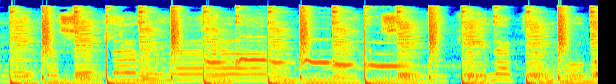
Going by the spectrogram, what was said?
Salita sutana Semungkin akan mubah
